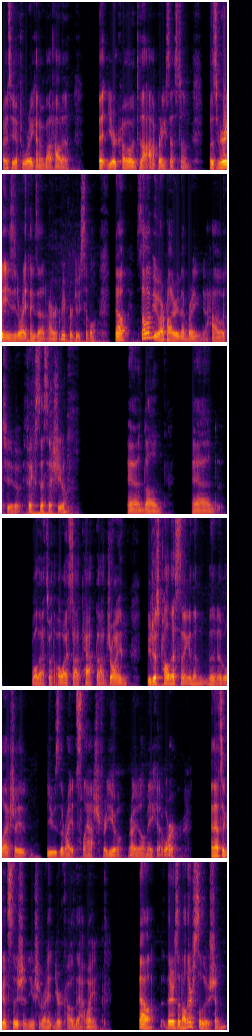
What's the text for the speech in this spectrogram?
right? So you have to worry kind of about how to fit your code to the operating system. So it's very easy to write things that aren't reproducible. Now, some of you are probably remembering how to fix this issue. And, um, and well, that's with os.path.join. You just call this thing and then, then it will actually use the right slash for you, right? It'll make it work. And that's a good solution. You should write your code that way. Now, there's another solution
